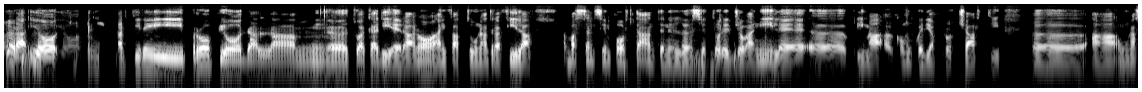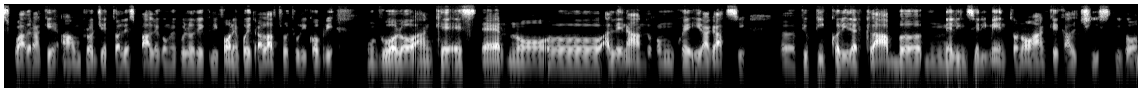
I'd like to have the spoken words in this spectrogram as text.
Allora, io partirei proprio dalla mh, eh, tua carriera, no? Hai fatto una trafila abbastanza importante nel settore giovanile, eh, prima eh, comunque di approcciarti eh, a una squadra che ha un progetto alle spalle come quello del Grifone, poi tra l'altro tu ricopri un ruolo anche esterno, eh, allenando comunque i ragazzi eh, più piccoli del club nell'inserimento no? anche calcistico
